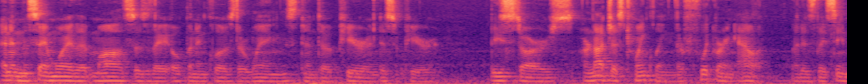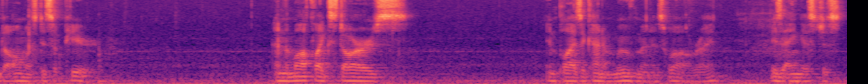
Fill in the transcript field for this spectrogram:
And in the same way that moths, as they open and close their wings, tend to appear and disappear, these stars are not just twinkling, they're flickering out. That is, they seem to almost disappear. And the moth like stars implies a kind of movement as well, right? Is Angus just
